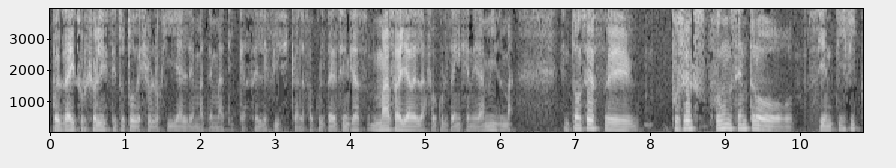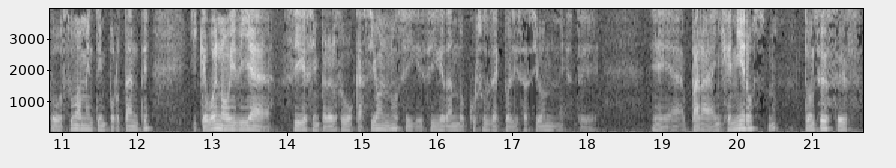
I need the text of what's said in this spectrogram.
pues de ahí surgió el Instituto de Geología, el de Matemáticas, el de Física, la Facultad de Ciencias, más allá de la Facultad de Ingeniería misma. Entonces, eh, pues es, fue un centro científico sumamente importante y que bueno, hoy día sigue sin perder su vocación, ¿no? Sigue, sigue dando cursos de actualización este, eh, para ingenieros, ¿no? Entonces es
